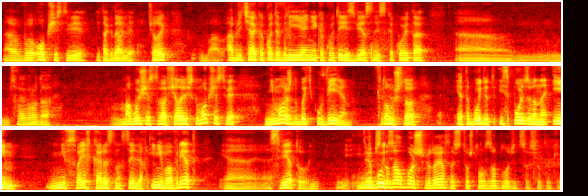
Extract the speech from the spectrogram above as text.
э, в обществе и так далее. Человек, а, обретя какое-то влияние, какую-то известность, какое-то э, своего рода могущество в человеческом обществе, не может быть уверен в том, Конечно. что это будет использовано им не в своих корыстных целях и не во вред свету, не- Я бы будет- сказал, больше вероятность, то, что он заблудится все-таки.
